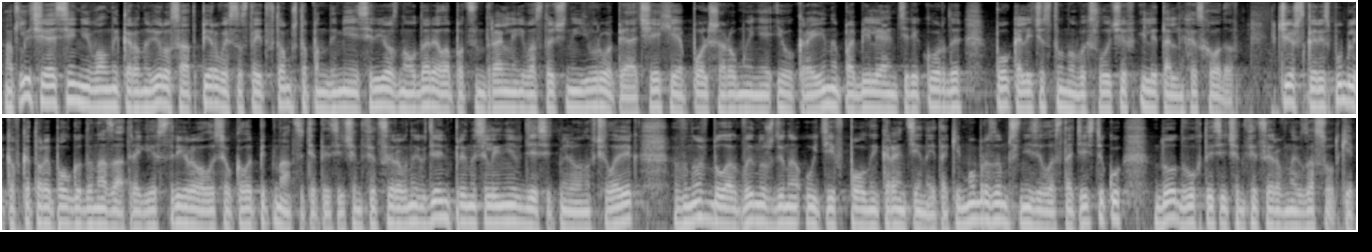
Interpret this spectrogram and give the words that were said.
Отличие осенней волны коронавируса от первой состоит в том, что пандемия серьезно ударила по Центральной и Восточной Европе, а Чехия, Польша, Румыния и Украина побили антирекорды по количеству новых случаев и летальных исходов. Чешская республика, в которой полгода назад регистрировалось около 15 тысяч инфицированных в день при населении в 10 миллионов человек, вновь была вынуждена уйти в полный карантин и таким образом снизить снизила статистику до 2000 инфицированных за сутки.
